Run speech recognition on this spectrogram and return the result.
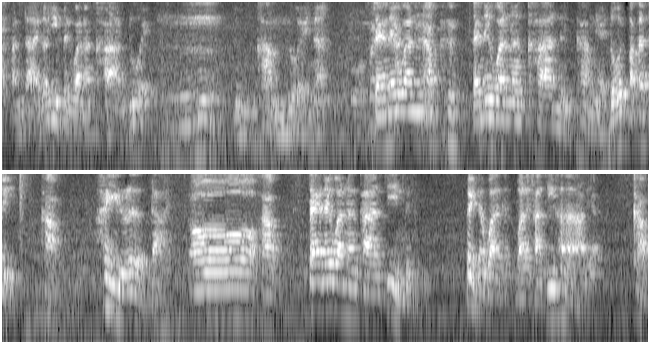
ฉับพลันได้ แล้วยิ่งเป็นวันอังคารด้วยอืมหนึ่งค่ำด้วยนะโอ้มัแต่ในวันครับแต่ในวันอังคารหนึ่งค่ำเนี่ยโดยปกติครับ ให้เลิกได้อ๋อครับ แต่ในวันอังคารที่หนึ่งเฮ้ยในวันวันอังคารที่ห้าเนี่ย ครับ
